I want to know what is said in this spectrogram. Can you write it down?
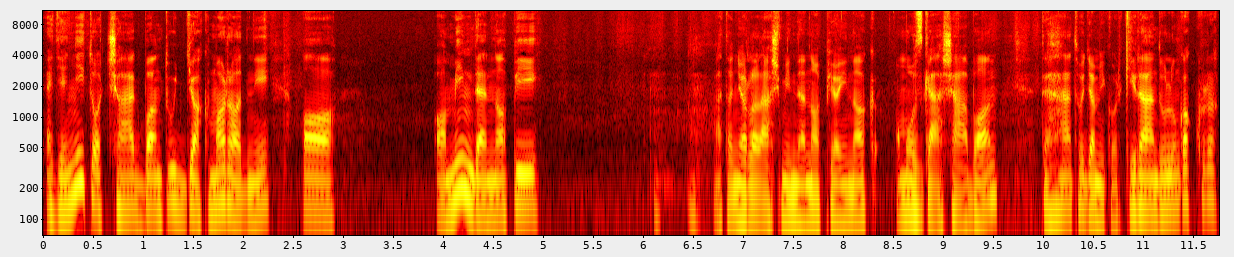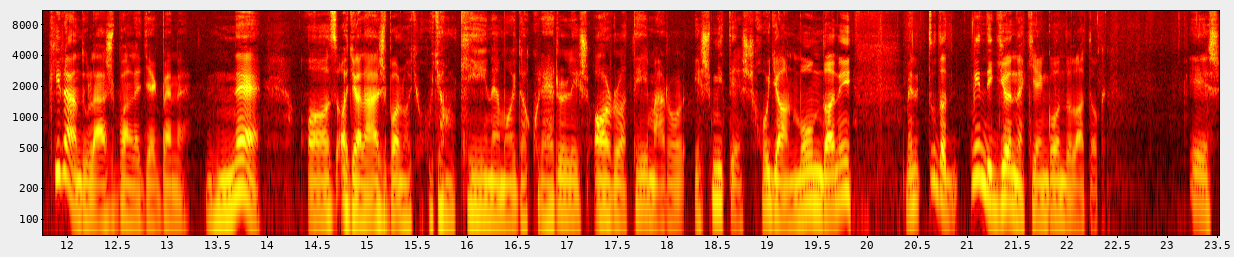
egy ilyen nyitottságban tudjak maradni a, a mindennapi hát a nyaralás mindennapjainak a mozgásában. Tehát, hogy amikor kirándulunk, akkor a kirándulásban legyek benne. Ne az agyalásban, hogy hogyan kéne majd akkor erről és arról a témáról, és mit és hogyan mondani, mert tudod, mindig jönnek ilyen gondolatok. És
